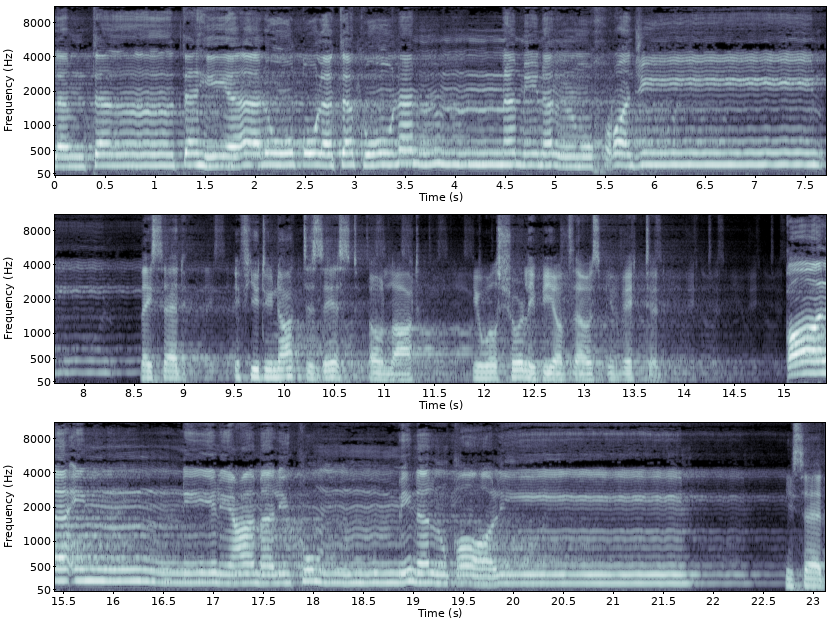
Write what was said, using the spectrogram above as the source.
لم تنته يا لوط لتكونن من المخرجين They said, If you do not desist, O Lot, you will surely be of those evicted. قال إني لعملكم من القالين He said,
